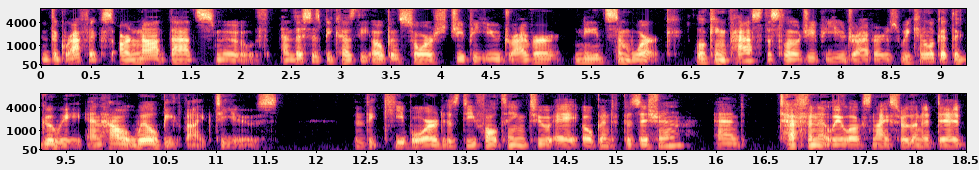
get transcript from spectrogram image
The graphics are not that smooth, and this is because the open source GPU driver needs some work. Looking past the slow GPU drivers, we can look at the GUI and how it will be like to use. The keyboard is defaulting to a opened position, and definitely looks nicer than it did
